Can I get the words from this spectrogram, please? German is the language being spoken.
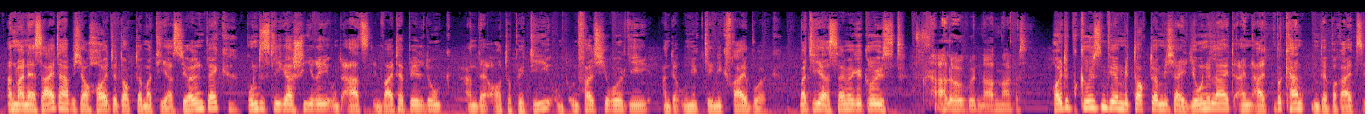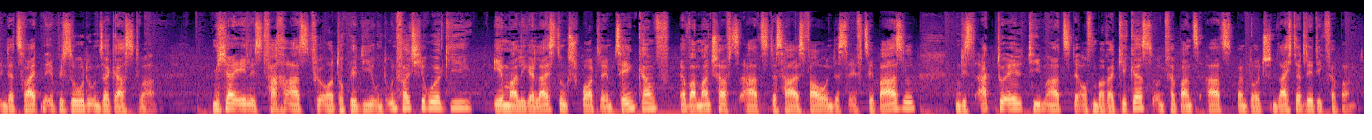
An meiner Seite habe ich auch heute Dr. Matthias Jöllenbeck, Bundesliga-Schiri und Arzt in Weiterbildung an der Orthopädie und Unfallchirurgie an der Uniklinik Freiburg. Matthias, sei mir gegrüßt. Hallo, guten Abend, Markus. Heute begrüßen wir mit Dr. Michael Joneleit einen alten Bekannten, der bereits in der zweiten Episode unser Gast war. Michael ist Facharzt für Orthopädie und Unfallchirurgie, ehemaliger Leistungssportler im Zehnkampf. Er war Mannschaftsarzt des HSV und des FC Basel und ist aktuell Teamarzt der Offenbarer Kickers und Verbandsarzt beim Deutschen Leichtathletikverband.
